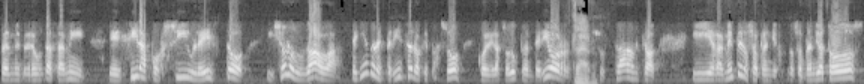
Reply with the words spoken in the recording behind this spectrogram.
me, me preguntas a mí eh, si era posible esto, y yo lo dudaba, teniendo la experiencia de lo que pasó con el gasoducto anterior, Claro. sus y realmente nos sorprendió, nos sorprendió a todos,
